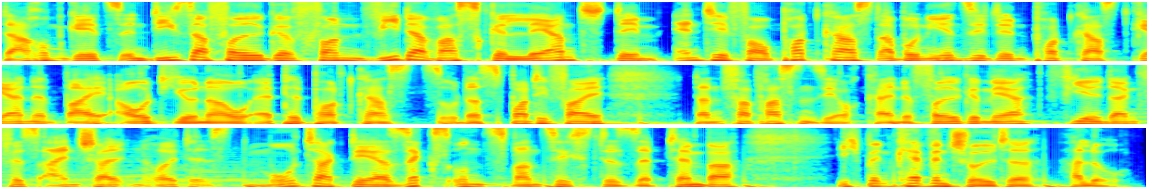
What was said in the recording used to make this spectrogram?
Darum geht es in dieser Folge von Wieder was gelernt, dem NTV Podcast. Abonnieren Sie den Podcast gerne bei AudioNow, Apple Podcasts oder Spotify. Dann verpassen Sie auch keine Folge mehr. Vielen Dank fürs Einschalten. Heute ist Montag, der 26. September. Ich bin Kevin Schulte. Hallo.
